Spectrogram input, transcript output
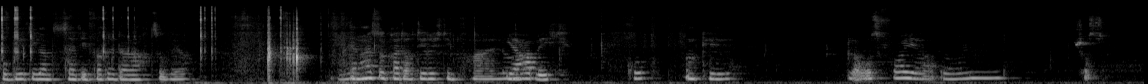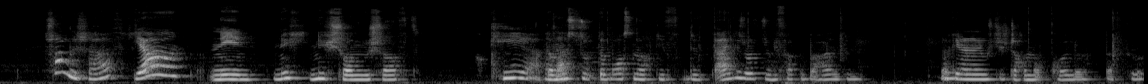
probiert die ganze Zeit die Fackel danach zu wehren. Dann hast du gerade auch die richtigen Pfeile. ja, habe ich. Guck, Okay. blaues Feuer und Schuss. Schon geschafft? Ja, nee, nicht, nicht schon geschafft. Okay, aber Da musst du, da brauchst du noch die, die eigentlich sollst du die Fackel behalten. Okay, dann nehme ich die Stachelmockkeule dafür.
